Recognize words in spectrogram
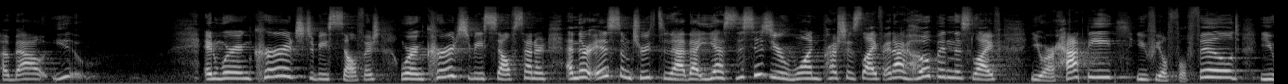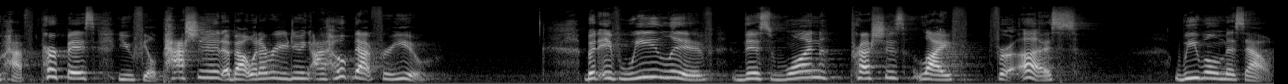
about you. And we're encouraged to be selfish. We're encouraged to be self centered. And there is some truth to that, that yes, this is your one precious life. And I hope in this life you are happy, you feel fulfilled, you have purpose, you feel passionate about whatever you're doing. I hope that for you. But if we live this one precious life for us, we will miss out.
